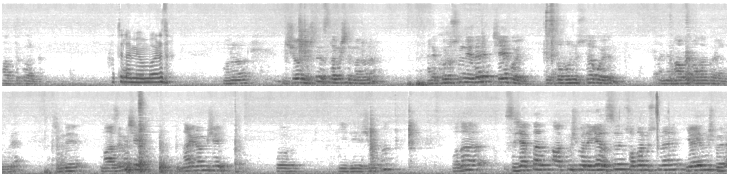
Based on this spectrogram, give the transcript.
altlık vardı. Hatırlamıyorum bu arada. Onu bir şey olmuştu ıslamıştım ben onu. Hani kurusun diye de şeye koydum. Sobanın üstüne koydum. Annem havlu falan koyardı buraya. Şimdi malzeme şey, naylon bir şey. Bu giydiği eşofman. O da sıcaktan akmış böyle yarısı sobanın üstüne yayılmış böyle.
